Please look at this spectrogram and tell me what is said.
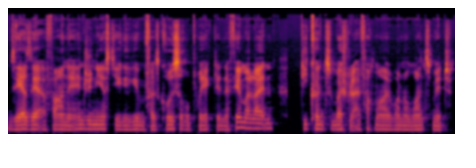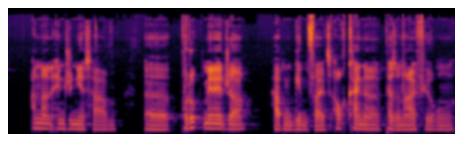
sehr, sehr erfahrene Engineers, die gegebenenfalls größere Projekte in der Firma leiten. Die können zum Beispiel einfach mal One-on-Ones mit anderen Engineers haben. Äh, Produktmanager haben gegebenenfalls auch keine Personalführung,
